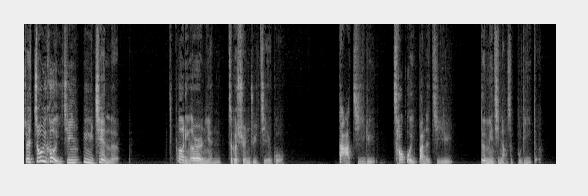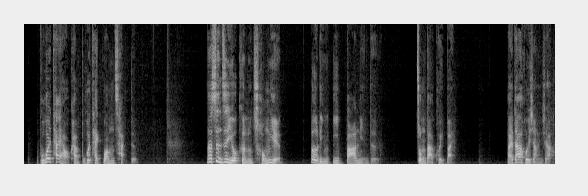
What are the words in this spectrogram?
所以周玉蔻已经预见了二零二二年这个选举结果，大几率超过一半的几率对民进党是不利的，不会太好看，不会太光彩的，那甚至有可能重演。二零一八年的重大溃败，来，大家回想一下，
